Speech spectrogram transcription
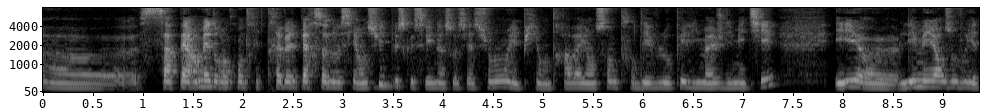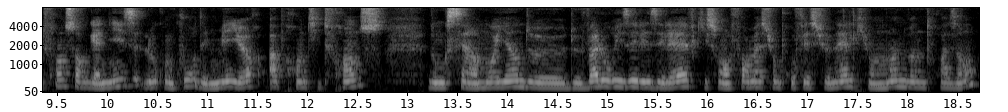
Euh, ça permet de rencontrer de très belles personnes aussi ensuite, mm. puisque c'est une association et puis on travaille ensemble pour développer l'image des métiers. Et euh, les meilleurs ouvriers de France organisent le concours des meilleurs apprentis de France. Donc c'est un moyen de, valoriser les élèves qui sont en formation professionnelle, qui ont moins de 23 ans.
